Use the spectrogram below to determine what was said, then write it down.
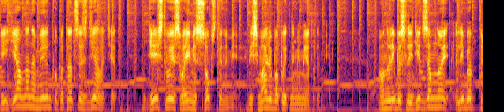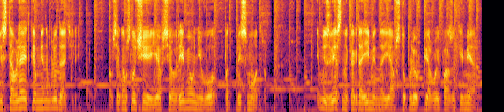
и явно намерен попытаться сделать это, действуя своими собственными, весьма любопытными методами. Он либо следит за мной, либо представляет ко мне наблюдателей. Во всяком случае, я все время у него под присмотром. Им известно, когда именно я вступлю в первую фазу Кемера.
